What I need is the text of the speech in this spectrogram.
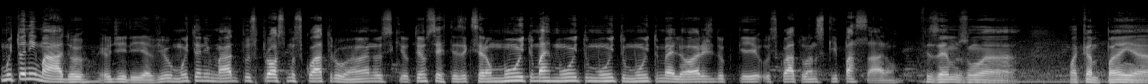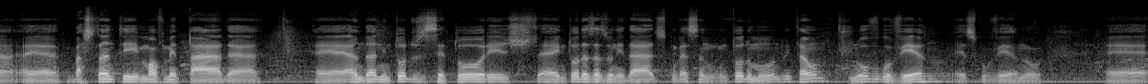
muito animado, eu diria, viu? Muito animado para os próximos quatro anos, que eu tenho certeza que serão muito, mas muito, muito, muito melhores do que os quatro anos que passaram. Fizemos uma, uma campanha é, bastante movimentada, é, andando em todos os setores, é, em todas as unidades, conversando com todo mundo. Então, novo governo, esse governo é,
